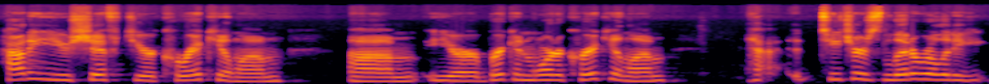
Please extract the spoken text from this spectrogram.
how do you shift your curriculum, um, your brick and mortar curriculum? Ha- teachers literally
